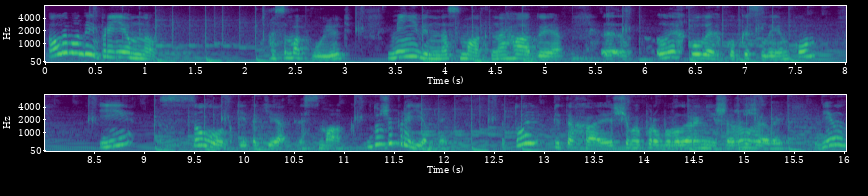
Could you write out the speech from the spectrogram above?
Але вони приємно смакують. Мені він на смак нагадує е, легко-легко кислинку і солодкий такий смак. Дуже приємний. Той пітахає, що ми пробували раніше, рожевий, він,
